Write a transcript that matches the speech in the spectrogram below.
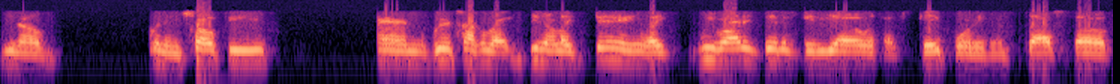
you know, winning trophies. And we were talking about, you know, like, dang, like we've already did a video with like skateboarding and stuff, so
